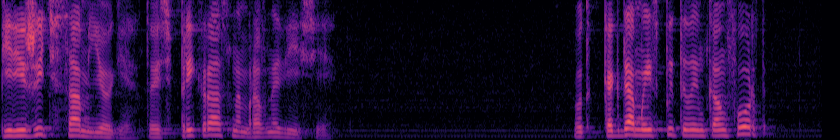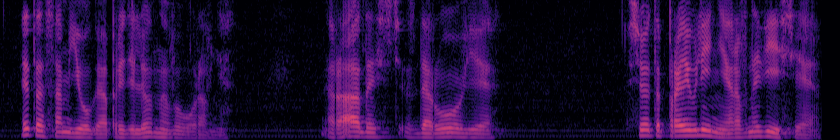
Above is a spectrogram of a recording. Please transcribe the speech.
пережить в сам йоге, то есть в прекрасном равновесии. Вот когда мы испытываем комфорт, это сам йога определенного уровня. Радость, здоровье, все это проявление равновесия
